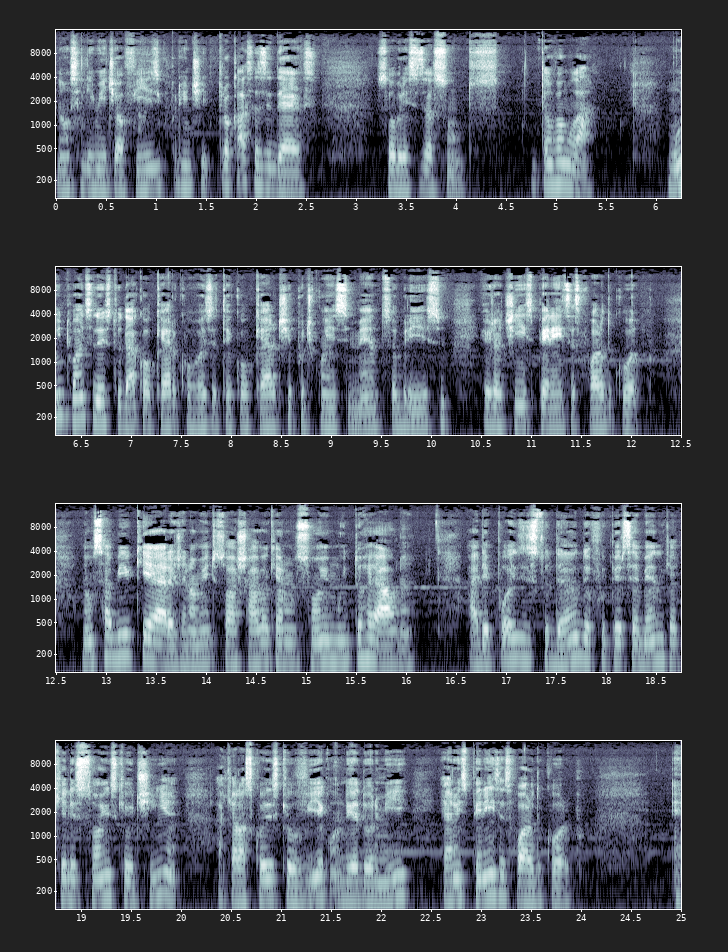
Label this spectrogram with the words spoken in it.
Não Se Limite ao Físico, para a gente trocar essas ideias sobre esses assuntos. Então vamos lá. Muito antes de eu estudar qualquer coisa, ter qualquer tipo de conhecimento sobre isso, eu já tinha experiências fora do corpo. Não sabia o que era, geralmente só achava que era um sonho muito real, né? Aí depois estudando, eu fui percebendo que aqueles sonhos que eu tinha, aquelas coisas que eu via quando ia dormir, eram experiências fora do corpo. É,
